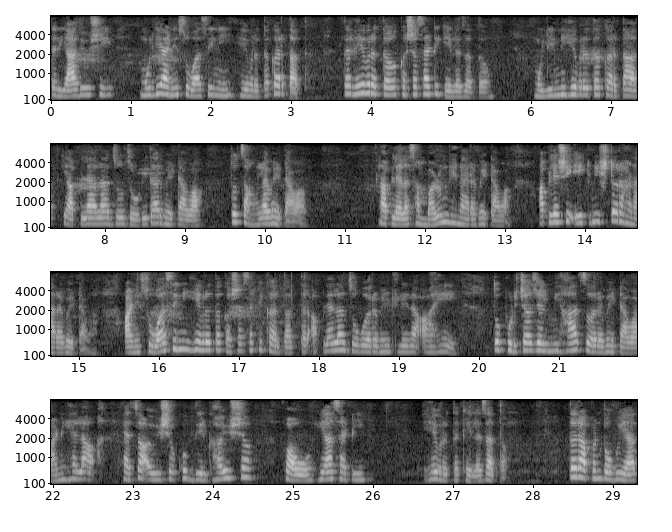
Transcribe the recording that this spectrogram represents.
तर या दिवशी मुली आणि सुवासिनी हे व्रत करतात. तर हे व्रत कशासाठी केलं जातं? मुलींनी हे व्रत करतात की आपल्याला जो जोडीदार भेटावा तो चांगला भेटावा. आपल्याला सांभाळून घेणारा भेटावा. आपल्याशी एकनिष्ठ राहणारा भेटावा. आणि सुवासिनी हे व्रत कशासाठी करतात? तर आपल्याला जो वर भेटलेला आहे तो पुढच्या जन्मी हाच वर भेटावा. आणि ह्याला ह्याचं आयुष्य खूप दीर्घायुष्य व्हावं यासाठी हे व्रत केलं जातं. तर आपण बघूयात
